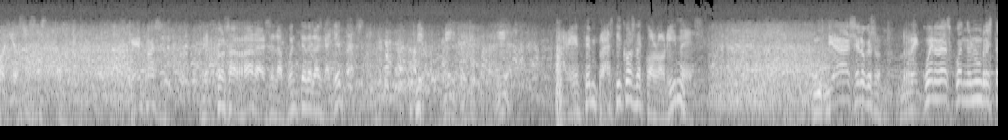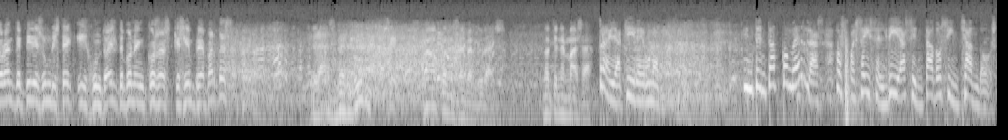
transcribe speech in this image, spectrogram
Demonios es esto? ¿Qué pasa? Hay cosas raras en la fuente de las galletas. Dios mío, qué. Parecen plásticos de colorines. Ya sé lo que son. ¿Recuerdas cuando en un restaurante pides un bistec y junto a él te ponen cosas que siempre apartas? ¿Las verduras? Sí, no pueden ser verduras. No tienen masa. Trae aquí de una vez. Intentad comerlas. Os paséis el día sentados hinchándoos.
